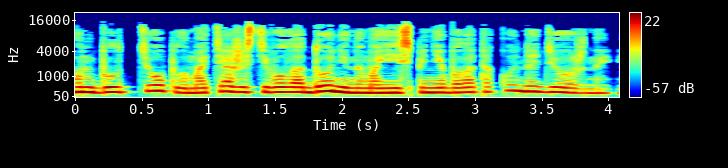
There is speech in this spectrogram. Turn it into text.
он был теплым, а тяжесть его ладони на моей спине была такой надежной.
